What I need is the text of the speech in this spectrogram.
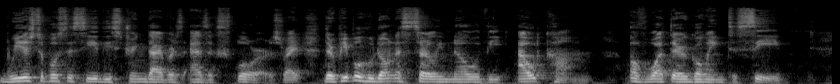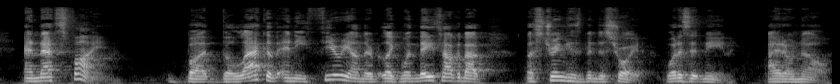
We are supposed to see these string divers as explorers, right? They're people who don't necessarily know the outcome of what they're going to see. And that's fine. But the lack of any theory on their, like when they talk about a string has been destroyed, what does it mean? I don't know.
